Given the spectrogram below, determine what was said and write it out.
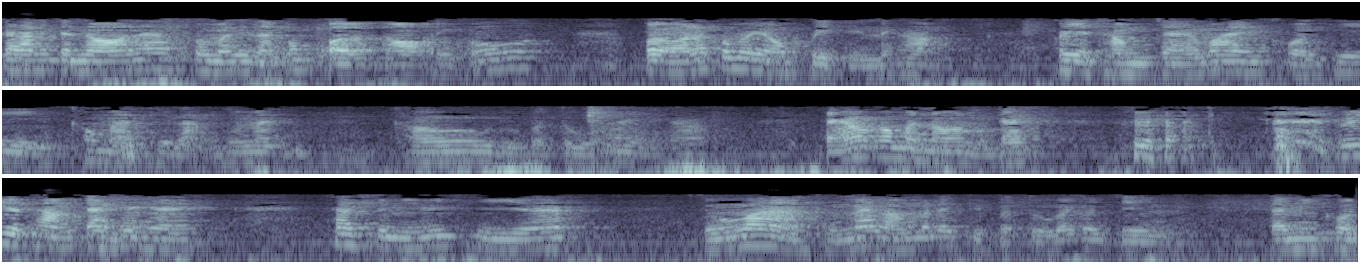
กำลังจะนอนแล้วคนมาทีหลังก็เปิดออกอีกโอ้เปิดแล้วก็ไม่ยอมปิดอีกนะครับ ก็จะทำใจว่าให้คนที่เข้ามาทีหลังใช่ไหมเขาดูประตูให้นะครับ แต่เขาก็มานอนเหมือนกันไม่รู้จะทำใจยังไง ถ้าจะมีวิธีนะสมมติว่าถึงแม้เราไม่ได้ปิดประตูไว้ก็จริง แต่มีคน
